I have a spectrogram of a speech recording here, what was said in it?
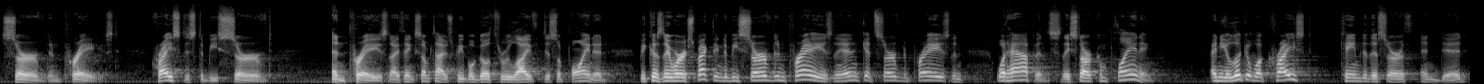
served and praised. Christ is to be served and praised. And I think sometimes people go through life disappointed because they were expecting to be served and praised, and they didn't get served and praised. And what happens? They start complaining. And you look at what Christ came to this earth and did.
